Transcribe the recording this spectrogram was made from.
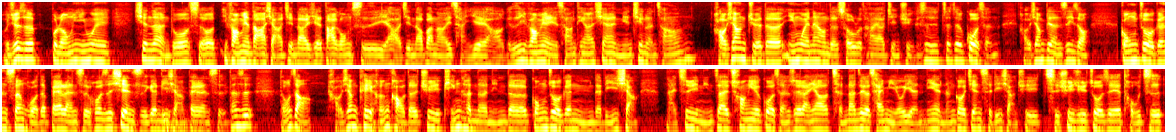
我觉得不容易，因为现在很多时候，一方面大家想要进到一些大公司也好，进到半导体产业也好，可是一方面也常听到现在年轻人常好像觉得，因为那样的收入他要进去，可是在这个过程好像变成是一种。工作跟生活的 balance，或是现实跟理想的 balance，嗯，但是董事长好像可以很好的去平衡了您的工作跟您的理想，乃至于您在创业过程虽然要承担这个柴米油盐，你也能够坚持理想去持续去做这些投资。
